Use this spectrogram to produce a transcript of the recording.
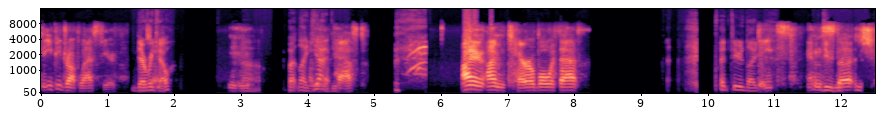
The EP dropped last year. there we so, go Mhm. uh, but like and yeah then it dude, passed. I I'm terrible with that but dude like dates and Dude, such.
